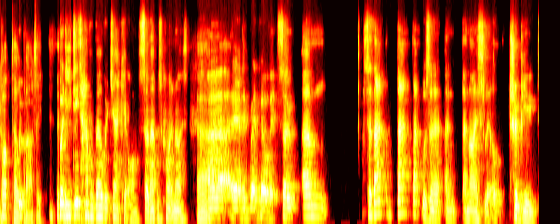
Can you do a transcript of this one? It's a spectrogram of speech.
cocktail party. but he did have a velvet jacket on, so that was quite nice. Ah, Uh, yeah, the red velvet. So, um, so that that that was a a, a nice little tribute.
